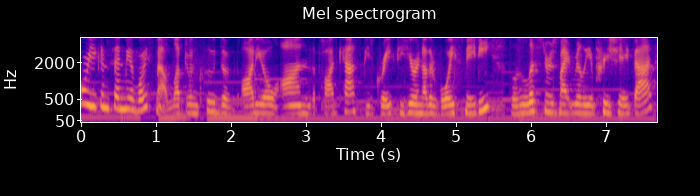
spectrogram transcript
or you can send me a voicemail. Love to include the audio on the podcast. Be great to hear another voice, maybe. The listeners might really appreciate that.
